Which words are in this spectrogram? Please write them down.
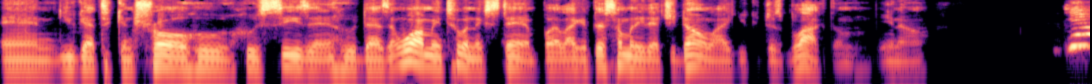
and you get to control who who sees it and who doesn't. Well, I mean, to an extent, but like if there's somebody that you don't like, you could just block them. You know. Yeah.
